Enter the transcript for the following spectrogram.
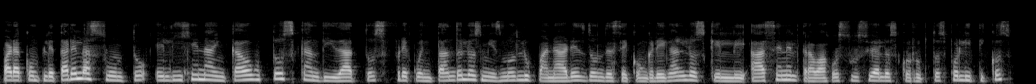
Para completar el asunto, eligen a incautos candidatos frecuentando los mismos lupanares donde se congregan los que le hacen el trabajo sucio a los corruptos políticos,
